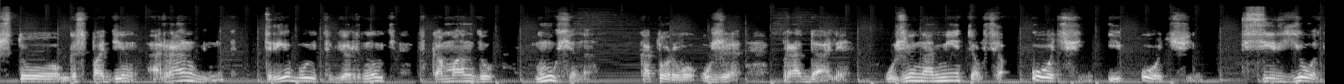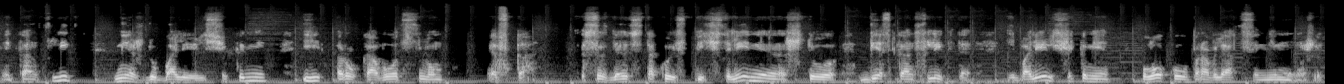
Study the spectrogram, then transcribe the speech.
что господин Рангник требует вернуть в команду Мухина, которого уже продали. Уже наметился очень и очень серьезный конфликт между болельщиками и руководством ФК. Создается такое впечатление, что без конфликта с болельщиками Локо управляться не может.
